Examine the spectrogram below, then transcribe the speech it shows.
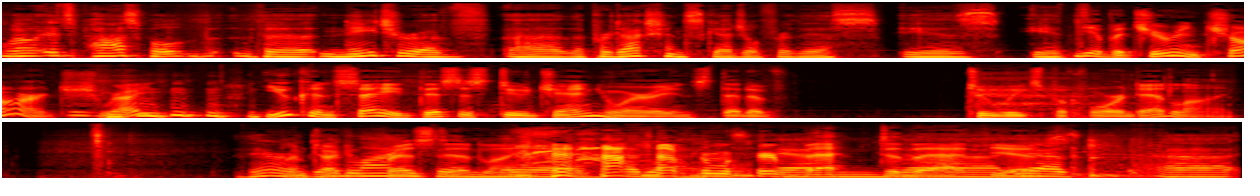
Well, it's possible. The, nature of uh, the production schedule for this is it. Yeah, but you're in charge, right? you can say this is due January instead of two weeks before deadline. There are I'm talking press and deadline. deadlines. We're back And, to that, uh, yes. uh,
